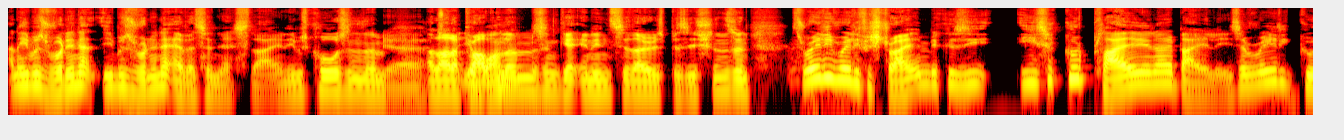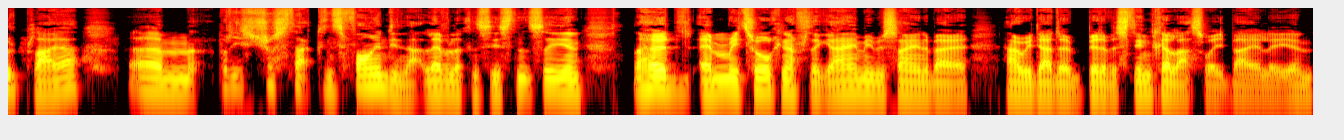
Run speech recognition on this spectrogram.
and he was running at he was running at Everton yesterday, and he was causing them yeah, a lot of problems and getting into those positions, and it's really really frustrating because he he's a good player, you know, Bailey. He's a really good player. Um, but it's just that finding that level of consistency. And I heard Emery talking after the game. He was saying about how he'd had a bit of a stinker last week, Bailey, and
